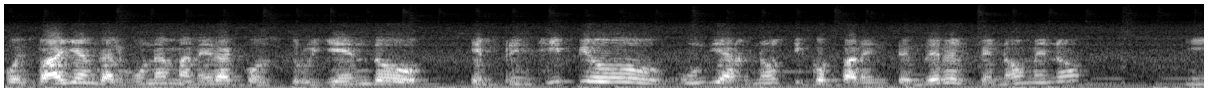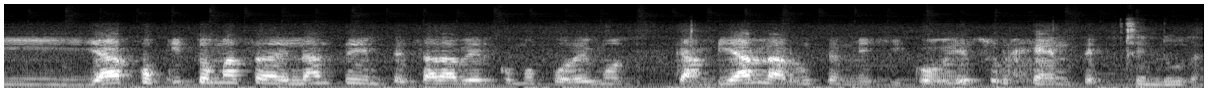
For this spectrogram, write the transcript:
pues vayan de alguna manera construyendo en principio un diagnóstico para entender el fenómeno y ya poquito más adelante empezar a ver cómo podemos cambiar la ruta en México. Es urgente. Sin duda.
